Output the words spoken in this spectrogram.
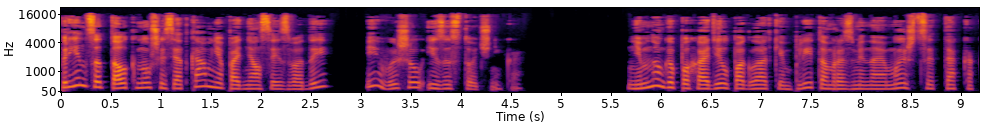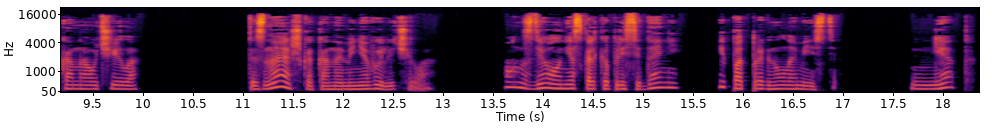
Принц, оттолкнувшись от камня, поднялся из воды и вышел из источника. Немного походил по гладким плитам, разминая мышцы, так, как она учила. «Ты знаешь, как она меня вылечила?» Он сделал несколько приседаний и подпрыгнул на месте. «Нет,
